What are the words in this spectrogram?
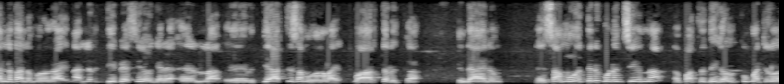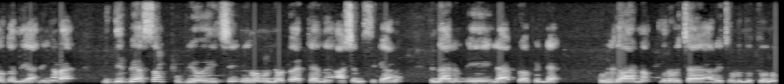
നല്ല തലമുറകളായി നല്ല വിദ്യാഭ്യാസ യോഗ്യ ഉള്ള വിദ്യാർത്ഥി സമൂഹങ്ങളായി വാർത്തെടുക്കുക. എന്തായാലും സമൂഹത്തിന് ഗുണം ചെയ്യുന്ന പദ്ധതികൾക്കും മറ്റുള്ളവർക്കും എന്ത് ചെയ്യുക നിങ്ങളുടെ വിദ്യാഭ്യാസം ഉപയോഗിച്ച് നിങ്ങൾ മുന്നോട്ട് വരട്ടെ എന്ന് ആശംസിക്കുകയാണ്. എന്തായാലും ഈ ലാപ്ടോപ്പിന്റെ ഉദ്ഘാടനം നിർവഹിച്ചായി അറിയിച്ചുകൊണ്ട് നിർത്തുന്നു.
